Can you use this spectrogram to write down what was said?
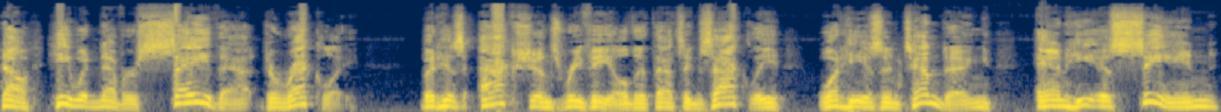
Now, he would never say that directly, but his actions reveal that that's exactly what he is intending, and he is seen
